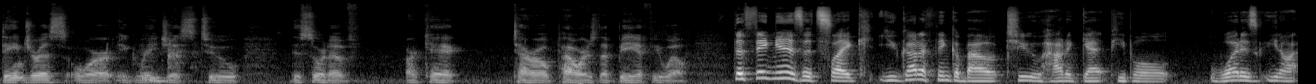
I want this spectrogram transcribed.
dangerous or egregious to the sort of archaic tarot powers that be if you will. The thing is, it's like you got to think about too how to get people what is, you know,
